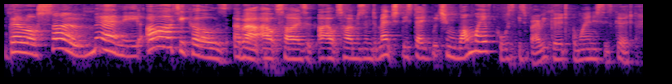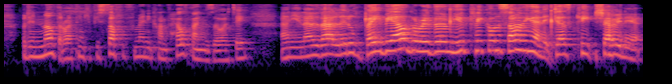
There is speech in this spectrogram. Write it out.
there are so many articles about Alzheimer's, Alzheimer's and dementia these days, which in one way, of course, is very good. Awareness is good. But in another, I think if you suffer from any kind of health anxiety, and you know that little baby algorithm, you click on something and it just keeps showing it.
